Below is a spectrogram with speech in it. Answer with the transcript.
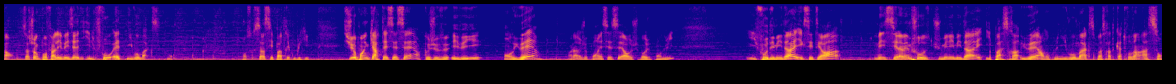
alors, sachant que pour faire les VZ, il faut être niveau max. Bon. Je pense que ça, c'est pas très compliqué. Si je prends une carte SSR que je veux éveiller en UR, voilà, je prends SSR, je sais pas, je prends lui, il faut des médailles, etc. Mais c'est la même chose, tu mets les médailles, il passera UR, donc le niveau max passera de 80 à 100.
